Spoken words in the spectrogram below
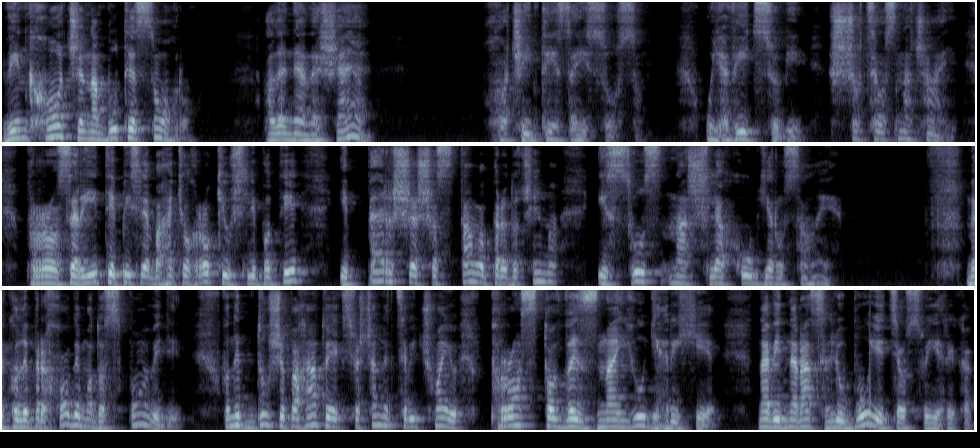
він хоче набути зору, але не лише хоче йти за Ісусом. Уявіть собі, що це означає прозріти після багатьох років сліпоти, і перше, що стало перед очима, Ісус на шляху в Єрусалим. Ми, коли приходимо до сповіді, вони дуже багато, як священник це відчуваю, просто визнають гріхи. Навіть не раз любуються у своїх гріхах.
